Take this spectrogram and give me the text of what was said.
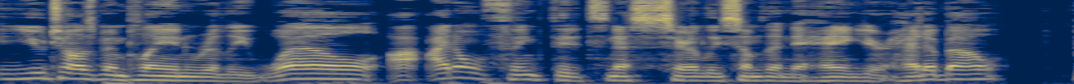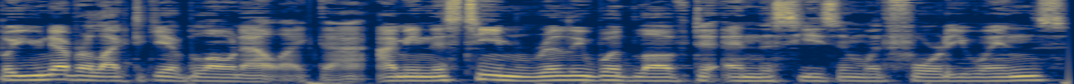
Utah's been playing really well. I don't think that it's necessarily something to hang your head about, but you never like to get blown out like that. I mean, this team really would love to end the season with 40 wins,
